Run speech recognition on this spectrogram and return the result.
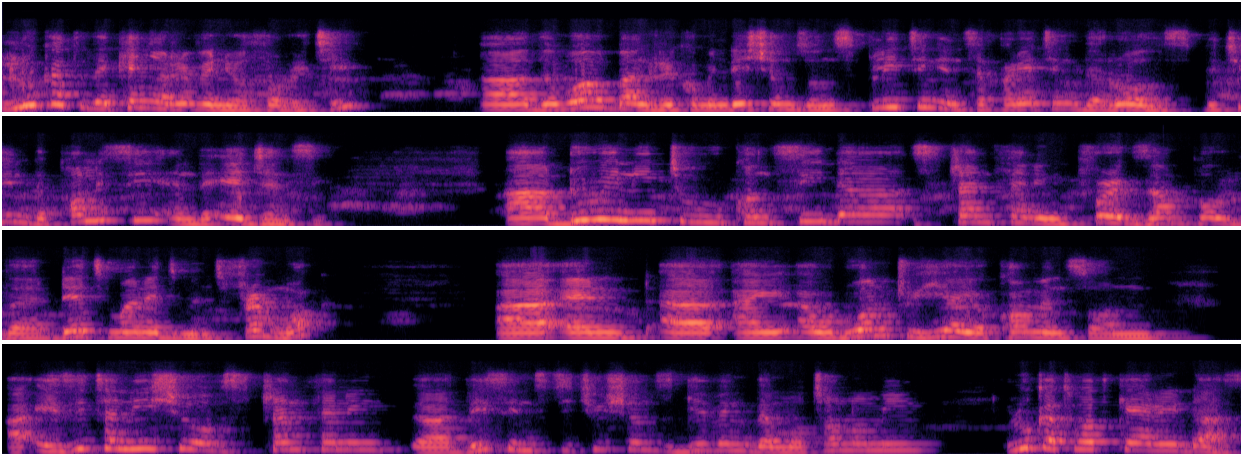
look at the Kenya Revenue Authority, uh, the World Bank recommendations on splitting and separating the roles between the policy and the agency. Uh, do we need to consider strengthening, for example, the debt management framework? Uh, and uh, I, I, would want to hear your comments on, uh, is it an issue of strengthening these institutions, giving them autonomy? Look at what KRA does.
